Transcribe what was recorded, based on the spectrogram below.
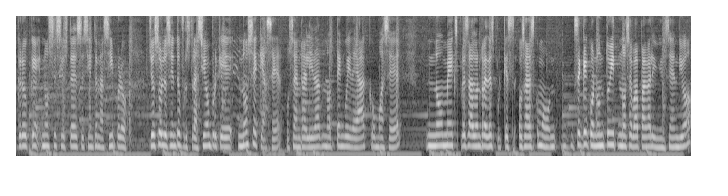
Creo que, no sé si ustedes se sienten así, pero yo solo siento frustración porque no sé qué hacer. O sea, en realidad no tengo idea cómo hacer. No me he expresado en redes porque, o sea, es como, sé que con un tweet no se va a apagar el incendio,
